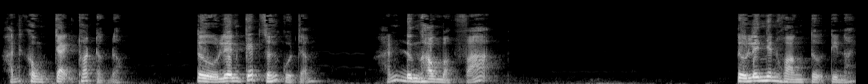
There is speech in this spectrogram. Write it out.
Hắn không chạy thoát được đâu. Tử liên kết giới của trẫm Hắn đừng hòng mà phá. Tử liên nhân hoàng tự tin nói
